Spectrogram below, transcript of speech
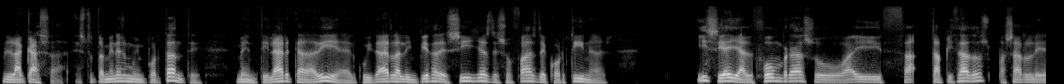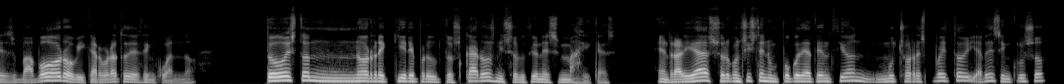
la casa. Esto también es muy importante. Ventilar cada día, el cuidar la limpieza de sillas, de sofás, de cortinas. Y si hay alfombras o hay tapizados, pasarles vapor o bicarbonato de vez en cuando. Todo esto no requiere productos caros ni soluciones mágicas. En realidad solo consiste en un poco de atención, mucho respeto y a veces incluso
